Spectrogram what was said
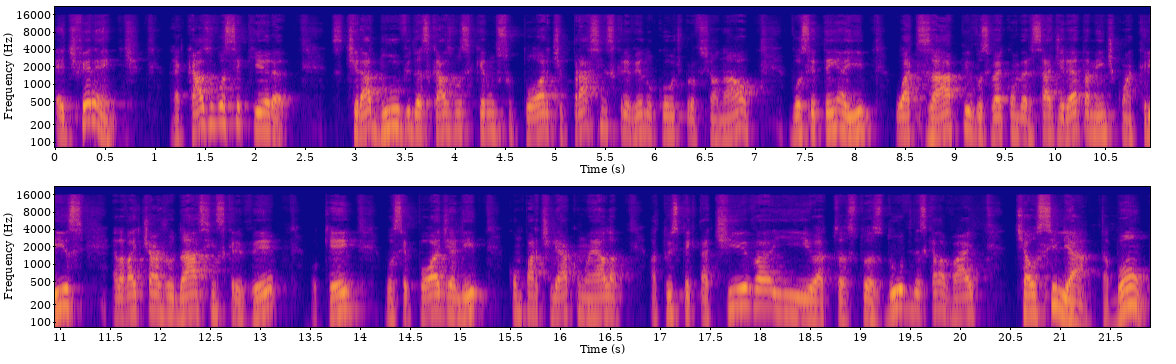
é diferente. É, caso você queira tirar dúvidas, caso você queira um suporte para se inscrever no coach profissional, você tem aí o WhatsApp, você vai conversar diretamente com a Cris, ela vai te ajudar a se inscrever, ok? Você pode ali compartilhar com ela a tua expectativa e as tuas dúvidas que ela vai te auxiliar, tá bom?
